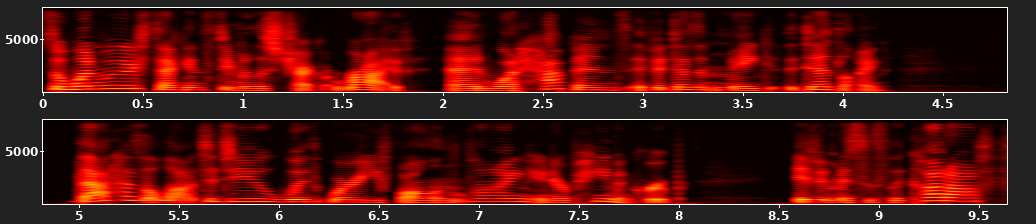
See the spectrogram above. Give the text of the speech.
So, when will your second stimulus check arrive, and what happens if it doesn't make the deadline? That has a lot to do with where you fall in line in your payment group. If it misses the cutoff,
